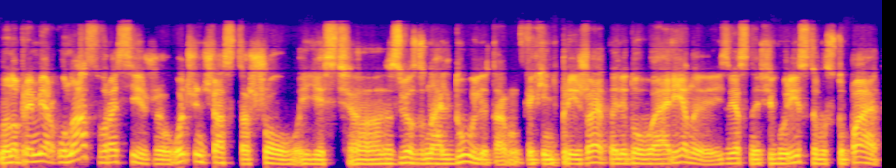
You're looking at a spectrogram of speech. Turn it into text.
Но, например, у нас в России же очень часто шоу есть а, звезды на льду или там какие-нибудь приезжают на ледовые арены, известные фигуристы выступают.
